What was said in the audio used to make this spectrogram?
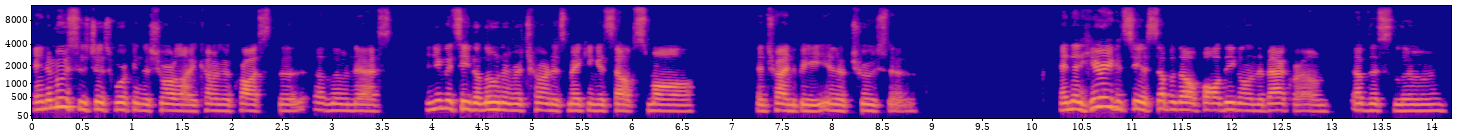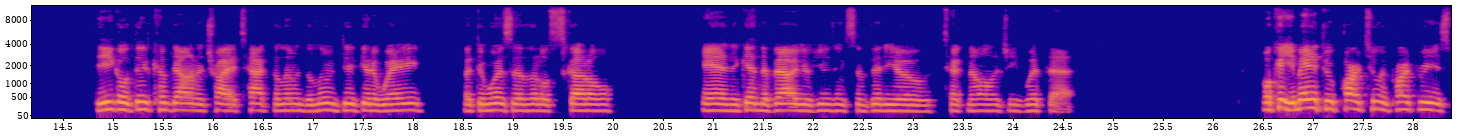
And the moose is just working the shoreline coming across the loon nest. And you can see the loon in return is making itself small and trying to be inobtrusive. And then here you can see a subadult bald eagle in the background of this loon. The eagle did come down and try to attack the loon. The loon did get away, but there was a little scuttle. And again, the value of using some video technology with that. Okay, you made it through part two and part three is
